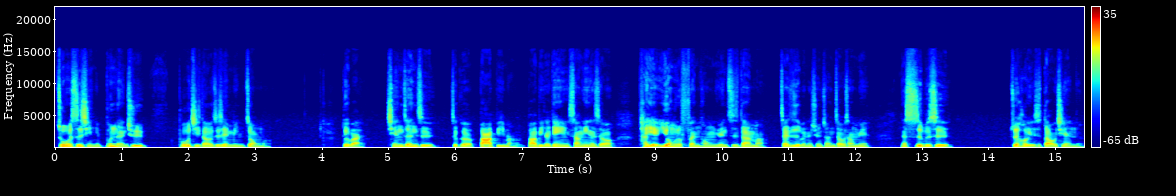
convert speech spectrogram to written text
做的事情，你不能去波及到这些民众嘛，对吧？前阵子这个芭比嘛，芭比的电影上映的时候，他也用了粉红原子弹嘛，在日本的宣传照上面，那是不是最后也是道歉了？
